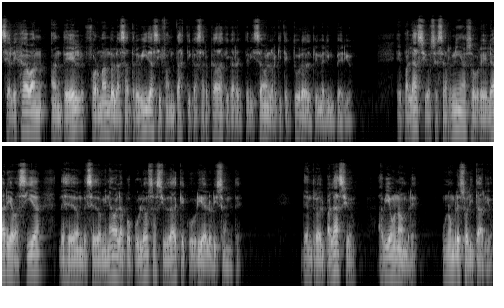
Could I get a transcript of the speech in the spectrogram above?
se alejaban ante él formando las atrevidas y fantásticas arcadas que caracterizaban la arquitectura del primer imperio. El palacio se cernía sobre el área vacía desde donde se dominaba la populosa ciudad que cubría el horizonte. Dentro del palacio había un hombre, un hombre solitario,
